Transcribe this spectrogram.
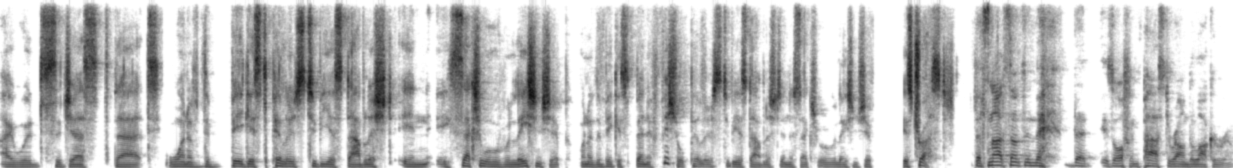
I would suggest that one of the biggest pillars to be established in a sexual relationship, one of the biggest beneficial pillars to be established in a sexual relationship is trust. That's not something that, that is often passed around the locker room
